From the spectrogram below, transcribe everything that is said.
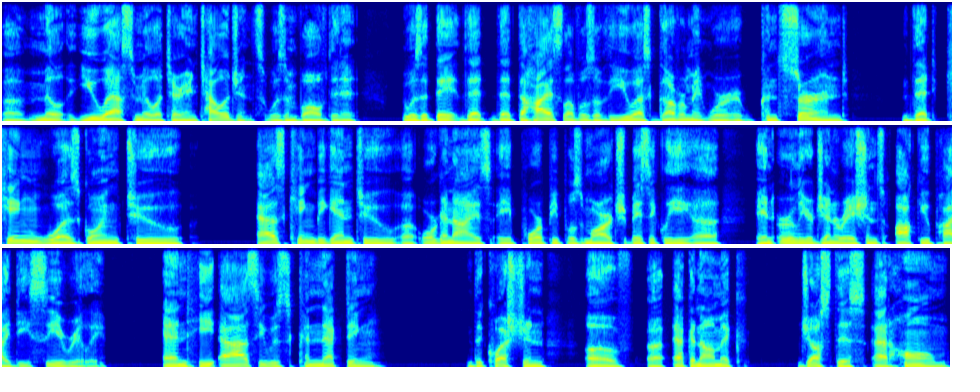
uh, mil- U.S. military intelligence was involved in it was that they that that the highest levels of the U.S. government were concerned that King was going to as King began to uh, organize a Poor People's March, basically uh, in earlier generations, Occupy DC, really. And he, as he was connecting the question of uh, economic justice at home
